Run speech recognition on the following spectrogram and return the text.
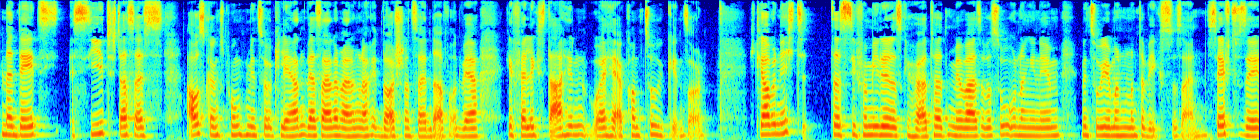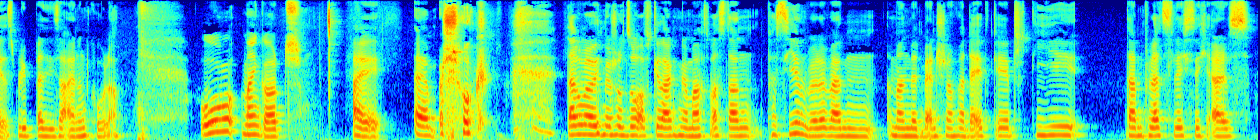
Mein Date sieht das als Ausgangspunkt, mir zu erklären, wer seiner Meinung nach in Deutschland sein darf und wer gefälligst dahin, wo er herkommt, zurückgehen soll. Ich glaube nicht, dass die Familie das gehört hat. Mir war es aber so unangenehm, mit so jemandem unterwegs zu sein. Safe to say, es blieb bei dieser einen Cola. Oh mein Gott, I am shook. darüber habe ich mir schon so oft Gedanken gemacht, was dann passieren würde, wenn man mit Menschen auf ein Date geht, die dann plötzlich sich als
